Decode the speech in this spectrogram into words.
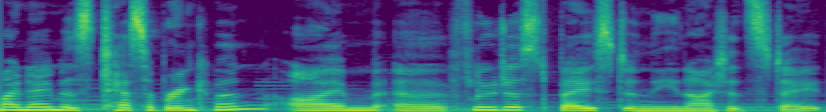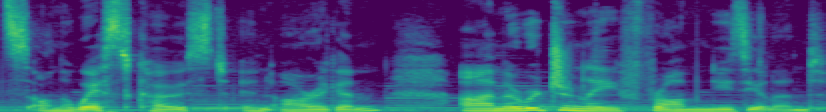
My name is Tessa Brinkman. I'm a flutist based in the United States on the West Coast in Oregon. I'm originally from New Zealand.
